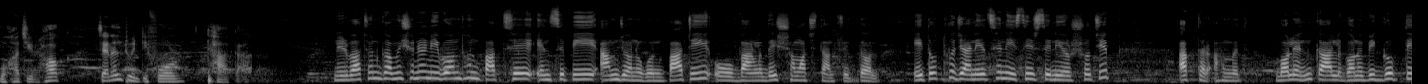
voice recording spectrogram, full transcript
Muhajir Haque channel twenty Dhaka. নির্বাচন কমিশনের নিবন্ধন পাচ্ছে এনসিপি, আম জনগণ পার্টি ও বাংলাদেশ সমাজতান্ত্রিক দল। এই তথ্য জানিয়েছেন ইসির সিনিয়র সচিব আক্তার আহমেদ। বলেন, কাল গণবিজ্ঞপ্তি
